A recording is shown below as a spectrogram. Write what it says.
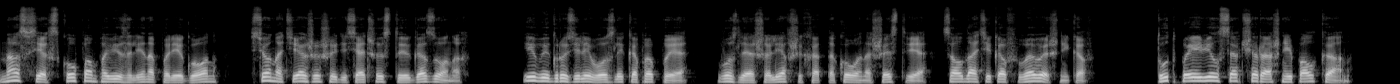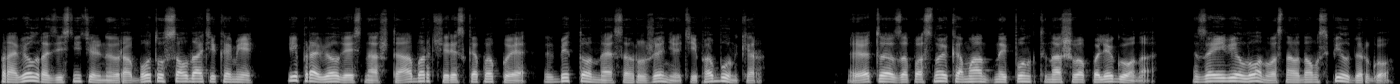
Нас всех скопом повезли на полигон, все на тех же 66-х газонах, и выгрузили возле КПП, возле ошалевших от такого нашествия солдатиков-ВВшников. Тут появился вчерашний полкан, провел разъяснительную работу с солдатиками и провел весь наш табор через КПП в бетонное сооружение типа бункер. «Это запасной командный пункт нашего полигона», — заявил он в основном Спилбергу.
